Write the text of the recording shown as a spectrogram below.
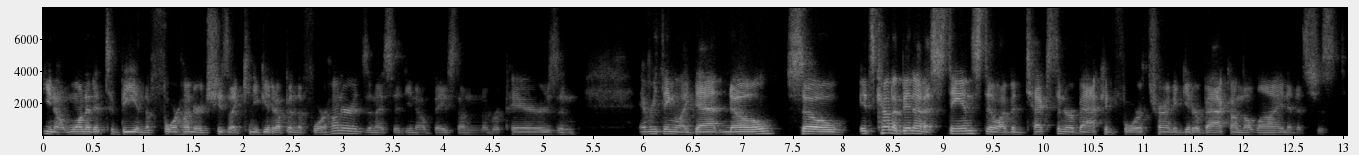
you know, wanted it to be in the 400. She's like, can you get it up in the 400s? And I said, you know, based on the repairs and everything like that no. So it's kind of been at a standstill. I've been texting her back and forth trying to get her back on the line and it's just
